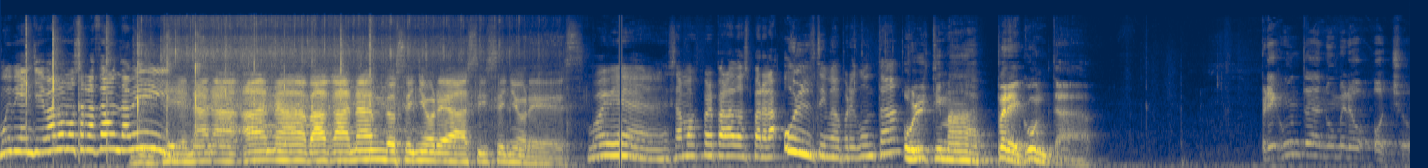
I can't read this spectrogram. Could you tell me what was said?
Muy bien, llevábamos razón, David. Bien, Ana, Ana va ganando, señoras y señores. Muy bien, estamos preparados para la última pregunta. Última pregunta. Pregunta número 8.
